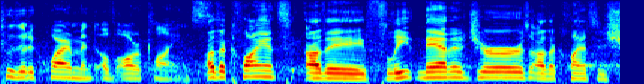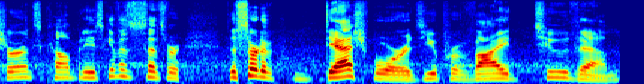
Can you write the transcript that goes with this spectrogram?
to the requirement of our clients. Are the clients, are they fleet managers? Are the clients insurance companies? Give us a sense for the sort of dashboards you provide to them.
